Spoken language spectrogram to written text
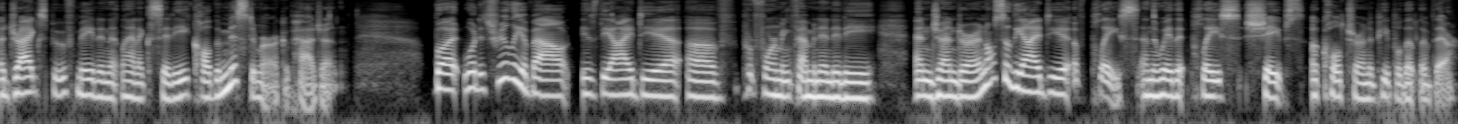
a drag spoof made in Atlantic City called the Miss'd America pageant. But what it's really about is the idea of performing femininity and gender, and also the idea of place and the way that place shapes a culture and the people that live there.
